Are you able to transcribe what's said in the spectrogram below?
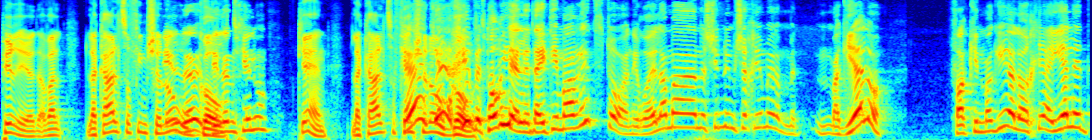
פיריד, אבל לקהל צופים שלו הוא גוט. דילן כאילו? כן, לקהל צופים כן, שלו כן, הוא גוט. כן, כן, אחי, בתור ילד הייתי מעריץ אותו, אני רואה למה אנשים נמשכים אליו, מגיע לו. fucking מגיע לו, אחי, הילד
